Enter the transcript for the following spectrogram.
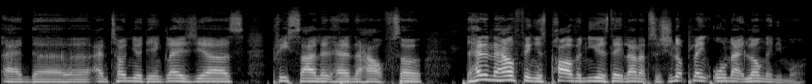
and uh, Antonio de Iglesias, Pre Silent, Helena Hauff. So the Helena Hauff thing is part of a New Year's Day lineup, so she's not playing all night long anymore.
